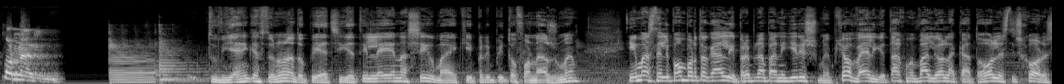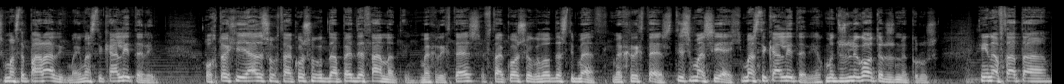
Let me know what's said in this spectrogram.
φωνάζουμε. Του βγαίνει και αυτού να το πει έτσι, γιατί λέει ένα σίγμα εκεί πριν πει το φωνάζουμε. Είμαστε λοιπόν πορτοκαλί, πρέπει να πανηγυρίσουμε. Ποιο Βέλγιο, τα έχουμε βάλει όλα κάτω, όλες τις χώρες. Είμαστε παράδειγμα, είμαστε οι καλύτεροι. 8.885 θάνατοι μέχρι χτες, 780 στη ΜΕΘ. Μέχρι χτες. Τι σημασία έχει, είμαστε οι καλύτεροι. Έχουμε τους λιγότερους νεκρούς. Είναι αυτά τα.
